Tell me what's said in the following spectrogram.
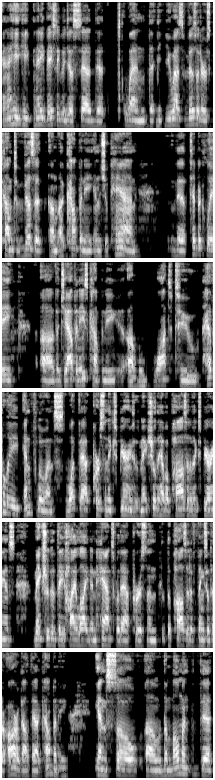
And he, he, and then he basically just said that when the, the U.S. visitors come to visit um, a company in Japan, that typically uh, the Japanese company uh, wants to heavily influence what that person experiences, make sure they have a positive experience, make sure that they highlight and enhance for that person the positive things that there are about that company. And so um, the moment that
